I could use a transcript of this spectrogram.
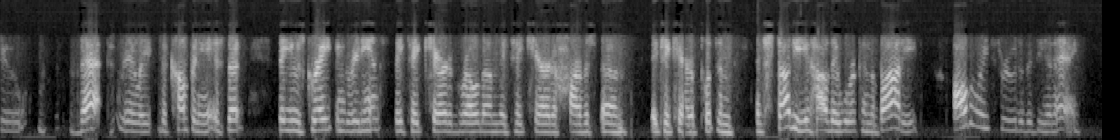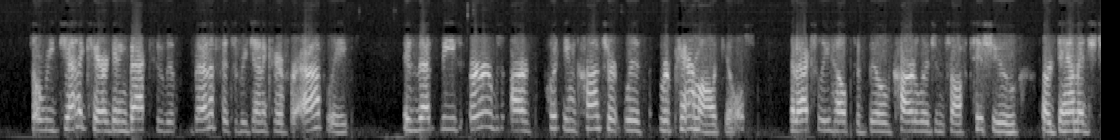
to vet really the company is that they use great ingredients. They take care to grow them. They take care to harvest them. They take care to put them and study how they work in the body all the way through to the DNA. So Regenicare, getting back to the benefits of Regenicare for athletes, is that these herbs are put in concert with repair molecules that actually help to build cartilage and soft tissue or damaged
